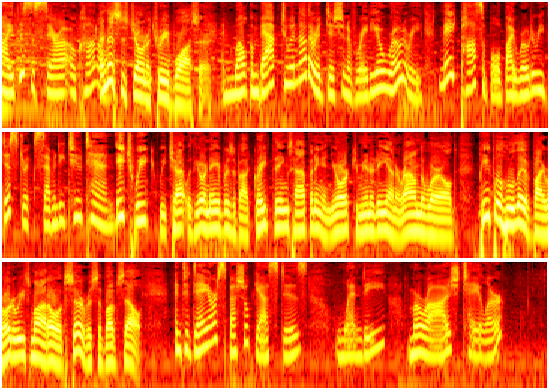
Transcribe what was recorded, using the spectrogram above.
Hi, this is Sarah O'Connell. And this is Jonah Triebwasser. And welcome back to another edition of Radio Rotary, made possible by Rotary District 7210. Each week, we chat with your neighbors about great things happening in your community and around the world. People who live by Rotary's motto of service above self. And today, our special guest is Wendy Mirage Taylor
